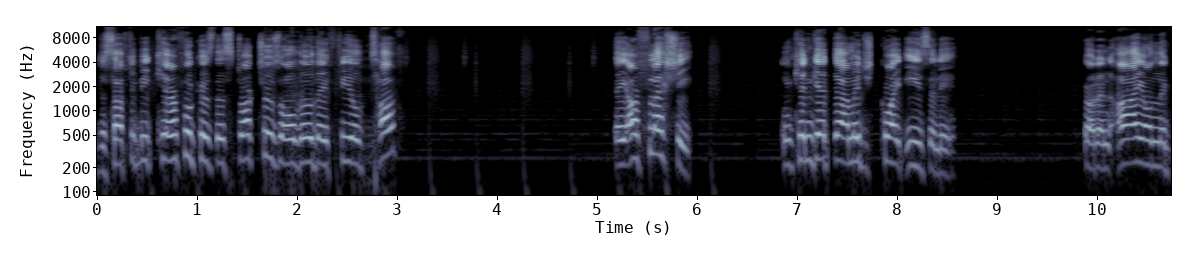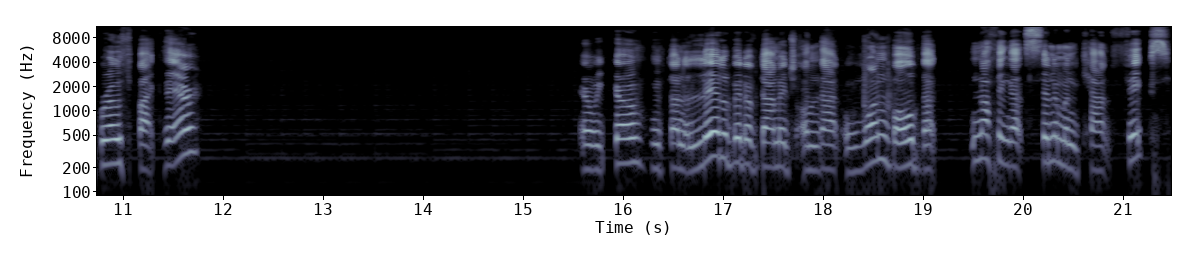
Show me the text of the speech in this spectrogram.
Just have to be careful because the structures, although they feel tough, they are fleshy and can get damaged quite easily. Got an eye on the growth back there. There we go. We've done a little bit of damage on that one bulb, that nothing that cinnamon can't fix.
